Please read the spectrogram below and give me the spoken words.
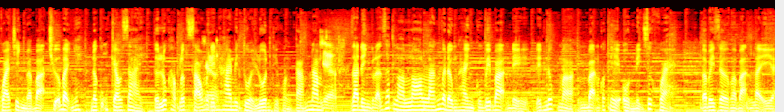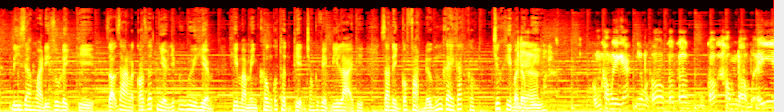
quá trình mà bạn chữa bệnh ấy nó cũng kéo dài từ lúc học lớp 6 yeah. đến 20 tuổi luôn thì khoảng 8 năm. Yeah. Gia đình cũng đã rất là lo lắng và đồng hành cùng với bạn để đến lúc mà bạn có thể ổn định sức khỏe. Và bây giờ mà bạn lại đi ra ngoài đi du lịch thì rõ ràng là có rất nhiều những nguy hiểm khi mà mình không có thuận tiện trong cái việc đi lại thì gia đình có phản ứng gay gắt không trước khi mà đồng yeah. ý? Cũng không gay gắt nhưng mà có có có có không đồng ý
